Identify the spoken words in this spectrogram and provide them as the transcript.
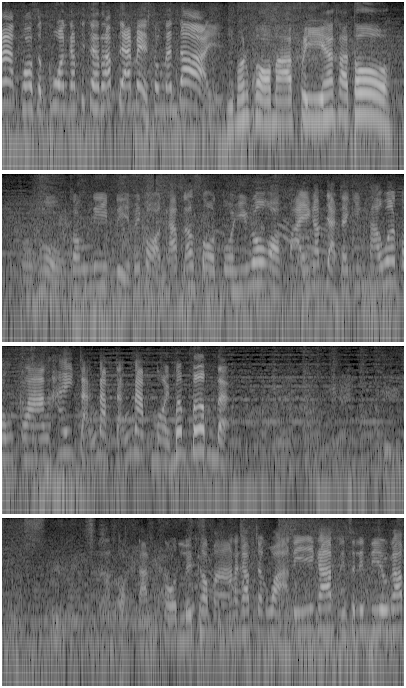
มากพอสมควรครับที่จะรับดาเมจตรงนั้นได้ดีมอนคอมาฟรีฮะคาโต้โอ้โห ต้องรีบหนีไปก่อนครับ แล้วโซนตัวฮีโร่ออกไปครับ อยากจะยิงทาวเวอร์ตรงกลางให้จังหนับจังหนับหน่อยเบิ่มๆน่ะแล้วก ดดันโซนลึกเข้ามานะครับ จังหวะนี้ครับอิสลินดิวครับ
